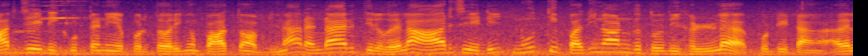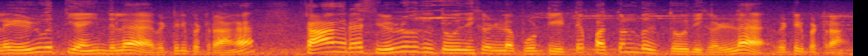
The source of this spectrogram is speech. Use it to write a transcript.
ஆர்ஜேடி கூட்டணியை பொறுத்த வரைக்கும் பார்த்தோம் அப்படின்னா ரெண்டாயிரத்தி இருபதில் ஆர்ஜேடி நூற்றி பதினான்கு தொகுதிகளில் போட்டிட்டாங்க. அதில் எழுபத்தி ஐந்தில் வெற்றி பெற்றாங்க. காங்கிரஸ் எழுபது தொகுதிகளில் போட்டியிட்டு பத்தொன்பது தொகுதிகளில் வெற்றி பெற்றாங்க.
